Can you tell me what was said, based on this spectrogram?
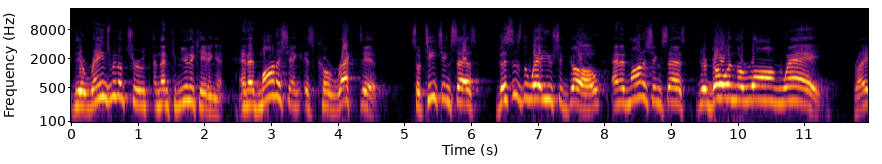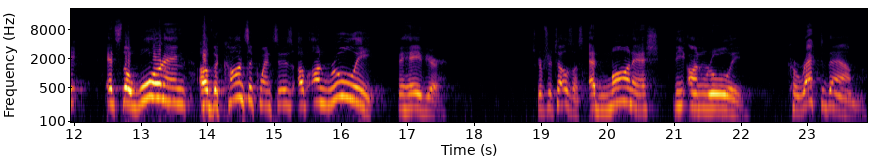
the arrangement of truth and then communicating it. And admonishing is corrective. So teaching says, this is the way you should go, and admonishing says, you're going the wrong way, right? It's the warning of the consequences of unruly behavior. Scripture tells us, admonish the unruly, correct them.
